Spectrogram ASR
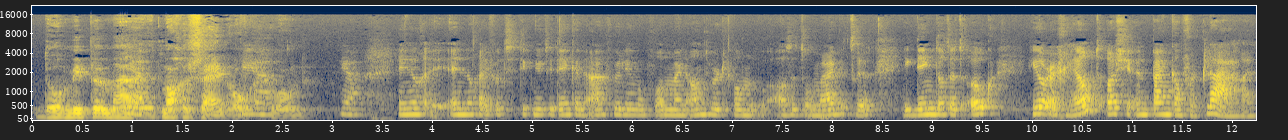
doormiepen, maar het mag er zijn ook gewoon. Ja, en nog, en nog even, wat zit ik nu te denken, een aanvulling op van mijn antwoord van als het om mij betreft. Ik denk dat het ook heel erg helpt als je een pijn kan verklaren.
